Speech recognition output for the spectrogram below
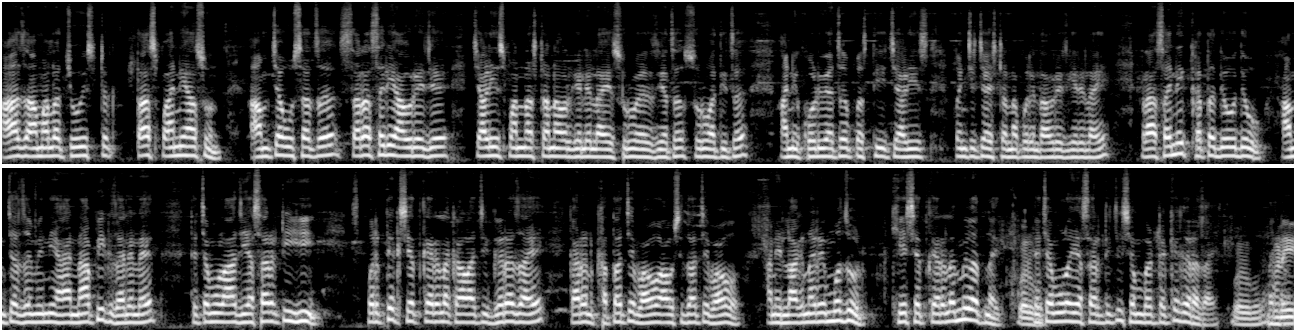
आज आम्हाला चोवीस टक तास पाणी असून आमच्या ऊसाचं सरासरी ॲव्हरेज आहे चाळीस पन्नास टनावर गेलेलं आहे सुरू याचं सुरुवातीचं. आणि खोडव्याचं पस्तीस चाळीस पंचेचाळीस टनापर्यंत ॲव्हरेज गेलेलं आहे. रासायनिक खतं देऊ देऊ आमच्या जमिनी ह्या नापीक झालेल्या आहेत. त्याच्यामुळं आज एस आर टी ही प्रत्येक शेतकऱ्याला काळाची गरज आहे. कारण खताचे भाव औषधाचे भाव आणि लागणारे मजूर हे शेतकऱ्याला मिळत नाहीत. बरोबर. त्याच्यामुळं एस आर टीची शंभर टक्के गरज आहे. बरोबर. आणि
